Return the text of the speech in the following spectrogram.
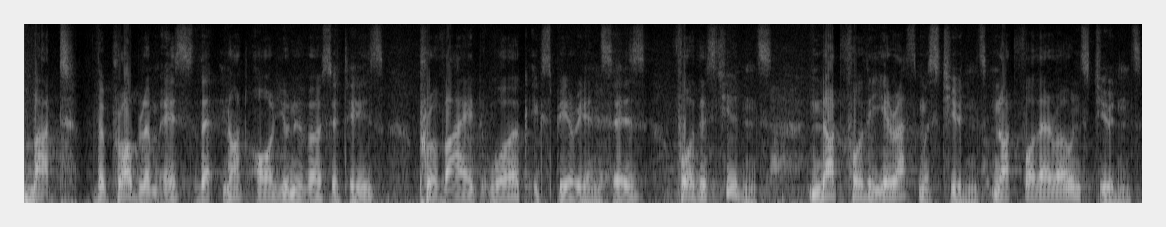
But the problem is that not all universities provide work experiences for the students, not for the Erasmus students, not for their own students.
